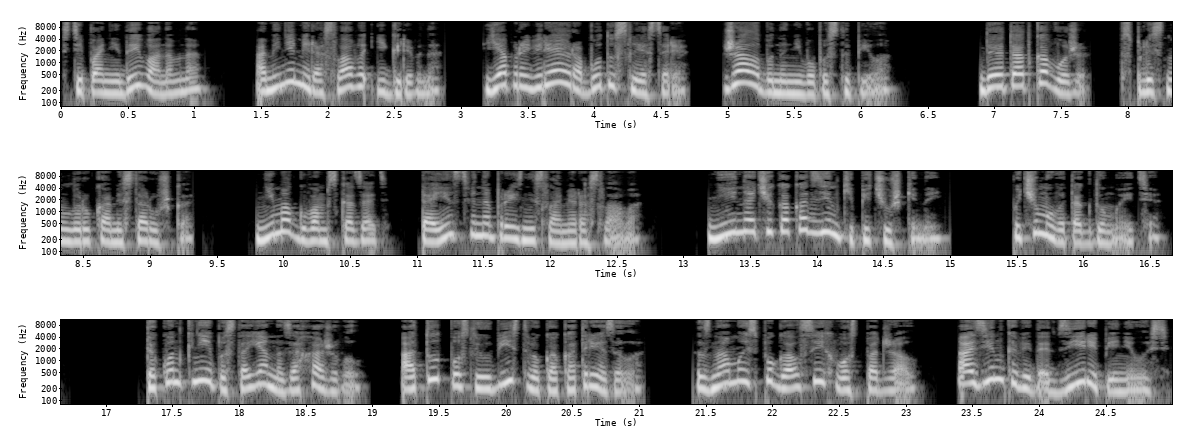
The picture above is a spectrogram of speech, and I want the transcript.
«Степанида Ивановна. А меня Мирослава Игоревна. Я проверяю работу слесаря. Жалоба на него поступила». «Да это от кого же?» – всплеснула руками старушка. «Не могу вам сказать», – таинственно произнесла Мирослава. «Не иначе, как от Зинки Печушкиной». «Почему вы так думаете?» «Так он к ней постоянно захаживал. А тут после убийства как отрезала. Знамо испугался и хвост поджал. А Зинка, видать, в зире пенилась.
